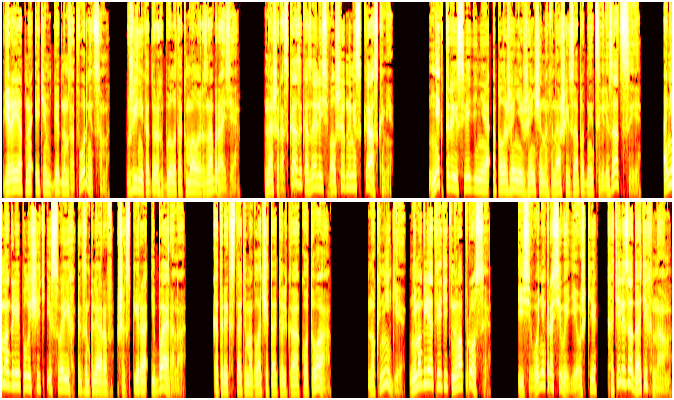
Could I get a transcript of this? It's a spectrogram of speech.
Вероятно, этим бедным затворницам, в жизни которых было так мало разнообразия, наши рассказы казались волшебными сказками. Некоторые сведения о положении женщин в нашей западной цивилизации они могли получить из своих экземпляров Шекспира и Байрона, которые, кстати, могла читать только Котуа. Но книги не могли ответить на вопросы, и сегодня красивые девушки хотели задать их нам,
